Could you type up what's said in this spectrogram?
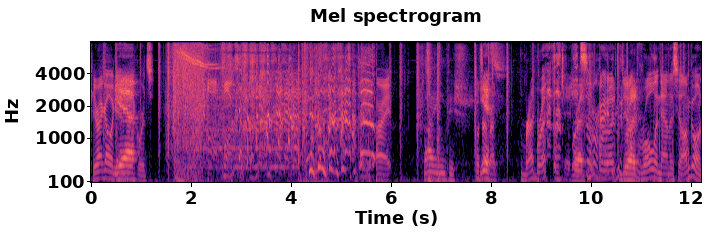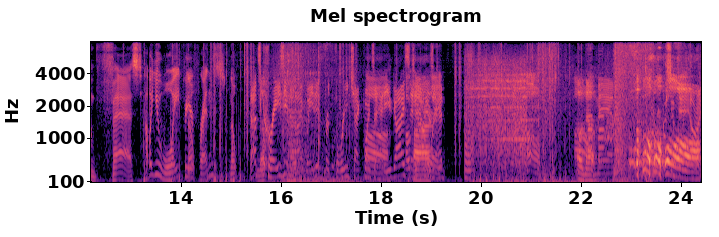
Here I go again, Yeah. backwards. All right. Flying fish. What's Yes. up, Brad? Bread. Fish. What's Bread. up, bread? Dude, Bread. I'm rolling down this hill. I'm going fast. How about you wait for your friends? Nope. That's Nope. crazy that I waited for three checkpoints Oh, ahead of you guys. okay, and I I'll was ahead. Uh-oh. Oh, no. man. Oh.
